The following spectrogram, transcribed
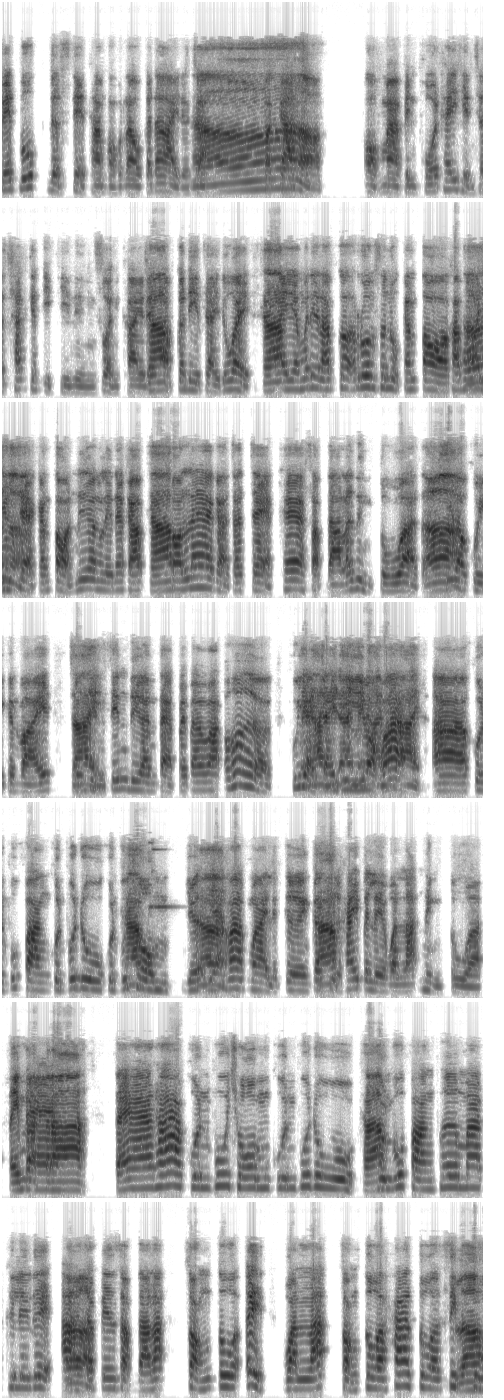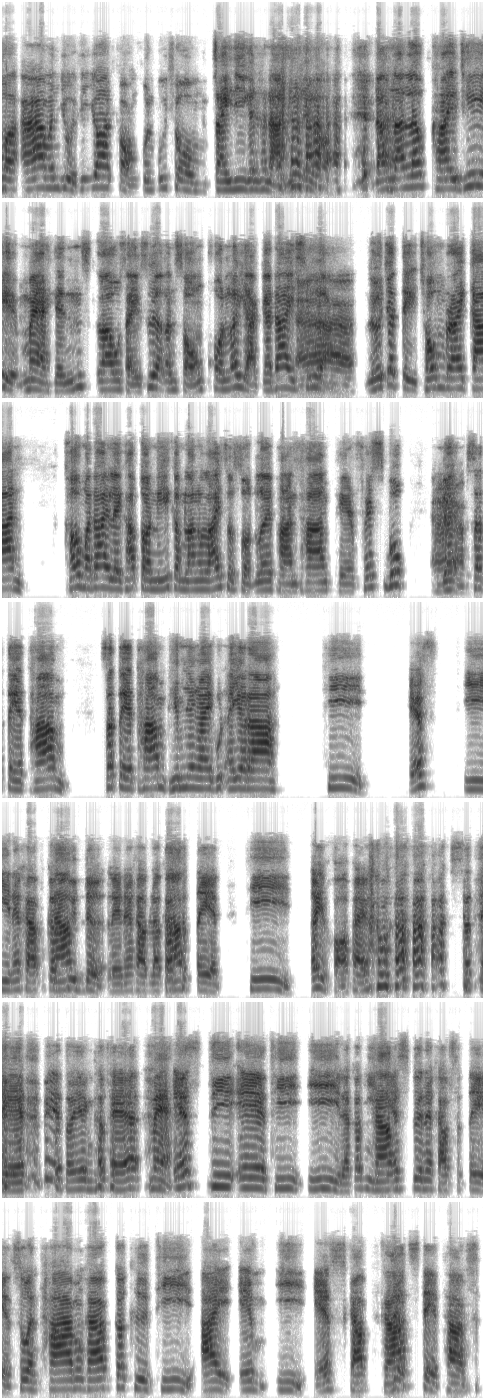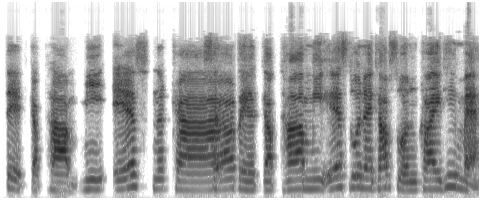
Facebook The State Time ของเราก็ได้เดี๋ยวจะอ๋อประกาศออกมาเป็นโพสต์ให้เห็นชัดๆกันอีกทีหนึ่งส่วนใครได้ครับรับก็ดีใจด้วยครับใครยังไม่ได้รับก็ร่วมสนุกกันต่อครับเพราะว่าอ่ายัยังแจกกันต่อเนื่องเลยนะครับครับ ตอนแรกอะจะแจกแค่สัปดาห์ละหนึ่งตัวอ่าที่เราคุยกันไว้จใช่นถึงสิ้นเดือนแต่ไปไปว่าเออผู้ใหญ่ใจไม่ได้ดีไม่ได้บอกว่าไม่ได้อ่าคุณผู้ฟังคุณผู้ดูคุณผู้ครับชม เยอะอ่าแยะมากมายเหลือเกินก็ครับคือให้ไปเลยวันละหนึ่งตัวเต็มอัตรา แต่ถ้าคุณผู้ชมคุณผู้ดูครับคุณผู้ฟังเพิ่มมากขึ้นเรื่อยๆ อาจเออจะเป็นสัปดาห์ละสองตัว เอ้ย วันละสองตัวห้าตัวสิบเหรอ ตัวอ่ามันอยู่ที่ยอดของคุณผู้ชม ใจดีกันขนาดนี้เลยเหรอ ดังนั้นแล้วใครที่แหม่เห็นเราใส่เสื้อกันสองคนแล้วอยากจะได้เสื้ออ่าหรือจะติชมรายการเข้ามาได้เลยครับ ตอนนี้กำลังไลฟ์สดๆเลยผ่านทางเพจ Facebook อ่า The State Time State Time พิมพ์ยังไงคุณอัยรา ที่ S E นะครับ ก็ครับคือเดอะเลยนะครับ แล้วก็ครับ สเตท ที่ เอ้ยขออภัยครับ State เพจตัวเองแท้แหม่ๆ S T A T E แล้วก็มี ครับ S ด้วยนะครับ State ส่วน Time ครับก็คือ T I M E S ครับ ครับ The State Time State กับ Time มี S นะครับสเตทกับ Time มี S ด้วยนะครับ ส่วนใครที่แหม่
